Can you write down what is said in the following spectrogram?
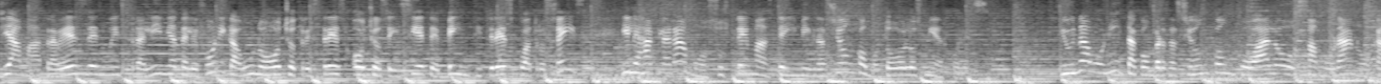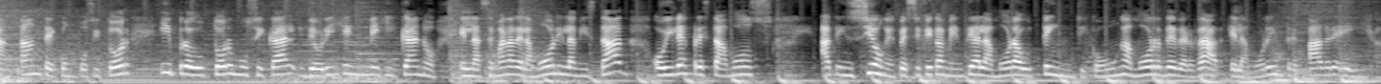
llama a través de nuestra línea telefónica 1833-867-2346 y les aclaramos sus temas de inmigración como todos los miércoles y una bonita conversación con Coalo Zamorano, cantante, compositor y productor musical de origen mexicano. En la Semana del Amor y la Amistad, hoy les prestamos atención específicamente al amor auténtico, un amor de verdad, el amor entre padre e hija.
